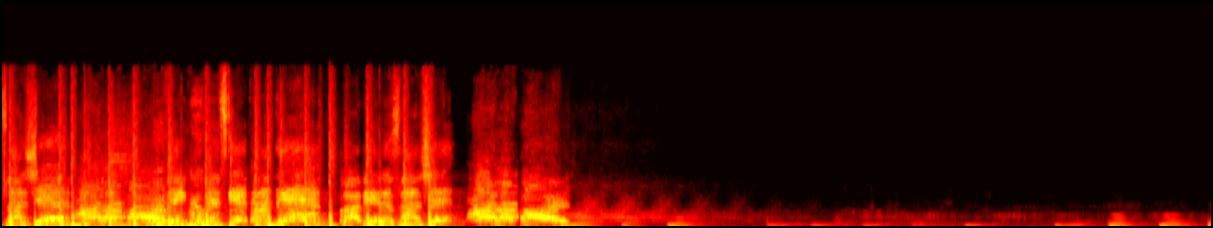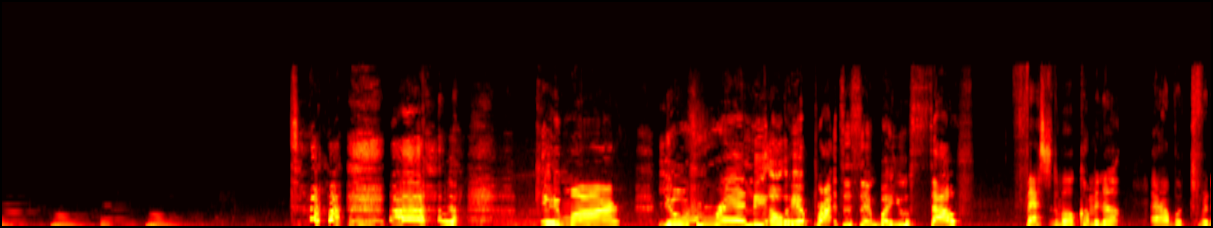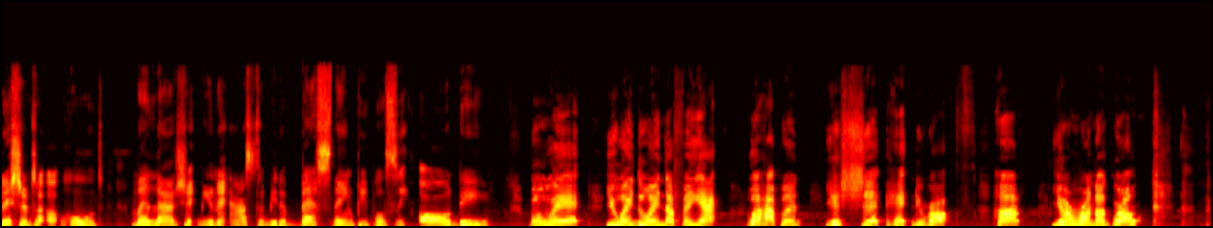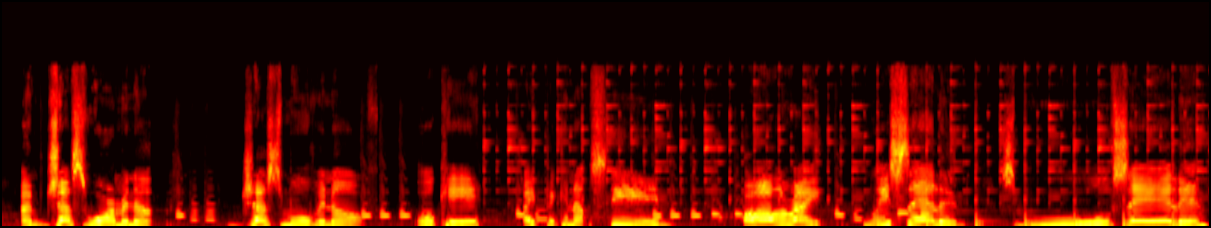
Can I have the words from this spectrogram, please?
ship. All aboard! Moving, grooving, skip and dip. Barbados land ship. All aboard! Kimar, you really out here practicing by yourself? Festival coming up. I have a tradition to uphold. My landship unit has to be the best thing people see all day. But wait, you ain't doing nothing yet? What happened? Your ship hit the rocks? Huh? You run aground? I'm just warming up. Just moving off. Okay, I picking up steam. Alright, we sailing. Smooth sailing.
